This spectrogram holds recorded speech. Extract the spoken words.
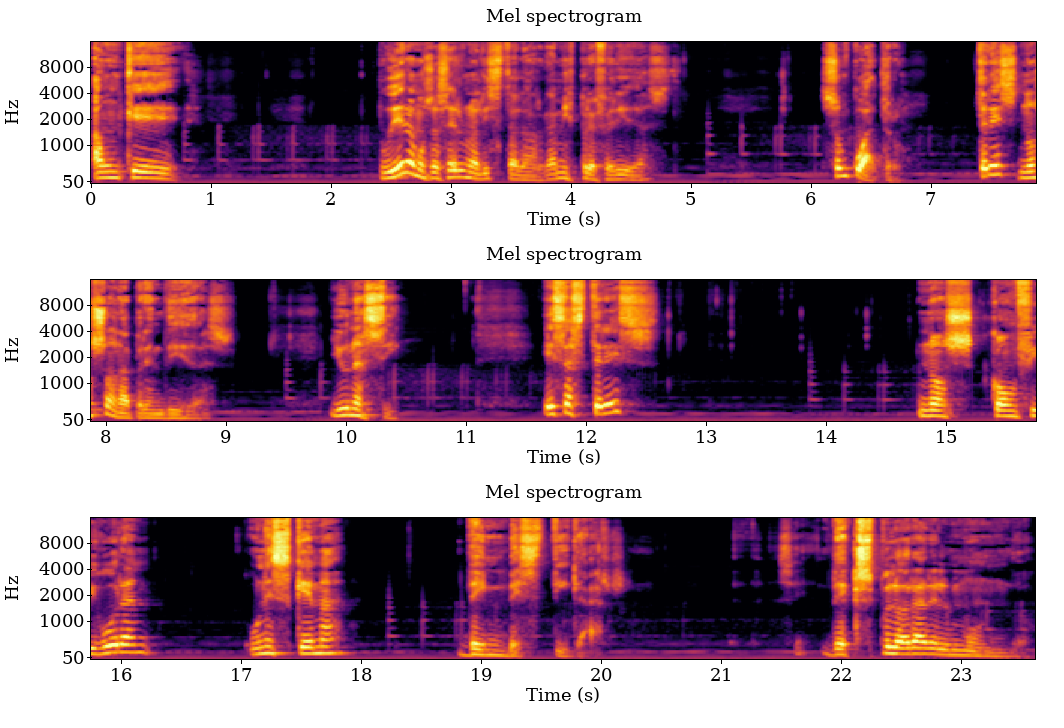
Aunque pudiéramos hacer una lista larga, mis preferidas son cuatro. Tres no son aprendidas y una sí. Esas tres nos configuran un esquema de investigar de explorar el mundo.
